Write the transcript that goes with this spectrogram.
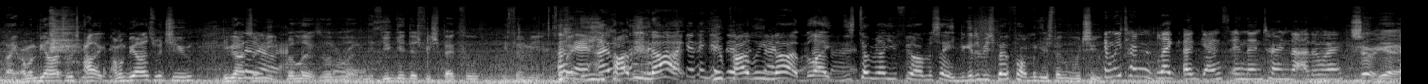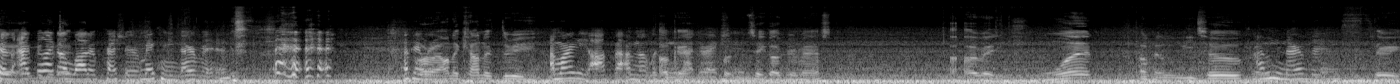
Like, I'm gonna be honest with you. Like, I'm gonna be honest with you. You be honest No, with no, me. I But look, will. look, look. If you get disrespectful, you feel me? but Okay, you I'm- probably I'm not. not you probably not. But like, I'm just tell me how you feel. I'm saying if you get disrespectful, I'm gonna get respectful with you. Can we turn like against and then turn the other way? Sure. Yeah. Because yeah, I feel like do a lot of pressure make me nervous. okay, All right. wait. On the count of three. I'm already off, but I'm not looking Okay. in that But direction. take off your mask. Uh, already. One, Okay, Louise. two, I'm nervous. three.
